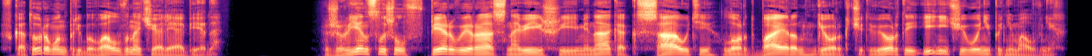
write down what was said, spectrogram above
в котором он пребывал в начале обеда. Жюльен слышал в первый раз новейшие имена, как Саути, лорд Байрон, Георг IV, и ничего не понимал в них.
